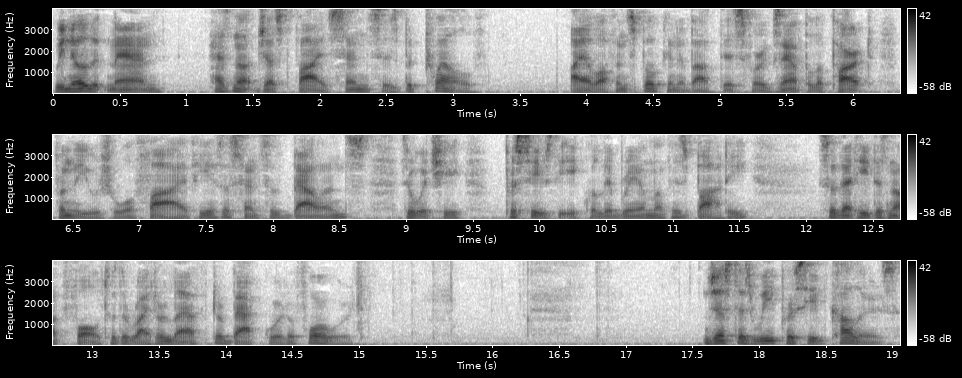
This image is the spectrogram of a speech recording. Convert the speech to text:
We know that man has not just five senses, but twelve. I have often spoken about this. For example, apart from the usual five, he has a sense of balance through which he perceives the equilibrium of his body so that he does not fall to the right or left or backward or forward. Just as we perceive colors,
